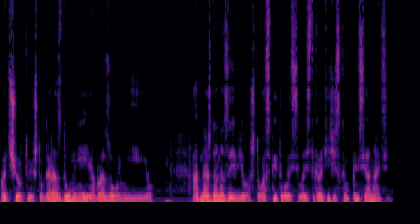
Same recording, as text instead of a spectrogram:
подчеркивая, что гораздо умнее и образованнее ее. Однажды она заявила, что воспитывалась в аристократическом пансионате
